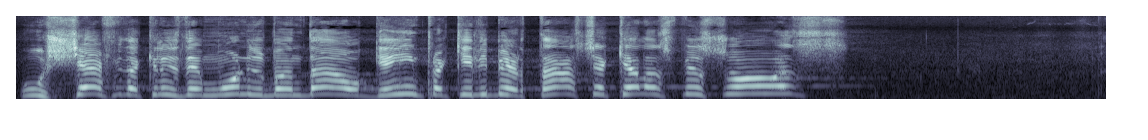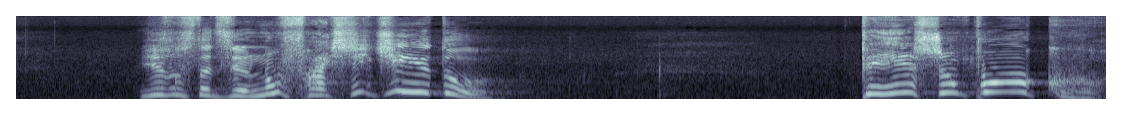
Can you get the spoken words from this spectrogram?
o chefe daqueles demônios, mandar alguém para que libertasse aquelas pessoas. Jesus está dizendo: não faz sentido. Pensa um pouco.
